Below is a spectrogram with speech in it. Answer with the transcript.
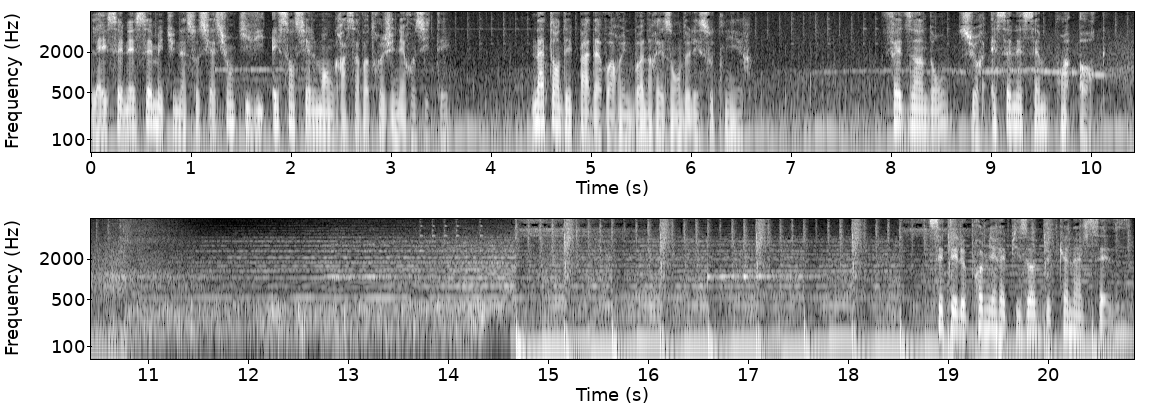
La SNSM est une association qui vit essentiellement grâce à votre générosité. N'attendez pas d'avoir une bonne raison de les soutenir. Faites un don sur snsm.org. C'était le premier épisode de Canal 16,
